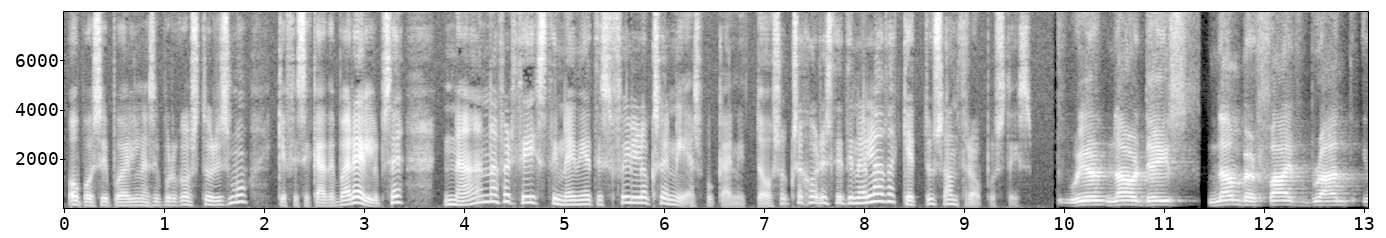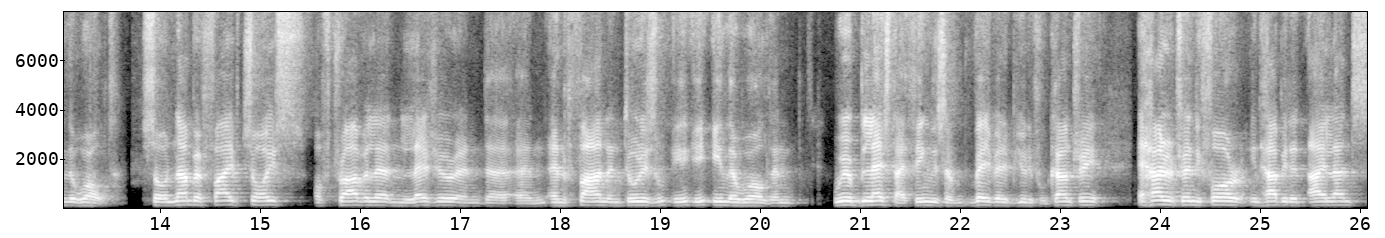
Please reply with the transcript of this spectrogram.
Όπως είπε ο Έλληνας Υπουργός Τουρισμού και φυσικά δεν παρέλειψε να αναφερθεί στην έννοια της φιλοξενίας που κάνει τόσο ξεχωριστή την Ελλάδα και τους ανθρώπους της. We're nowadays number five brand in the world. So number five choice of travel and leisure and, uh, and, and fun and tourism in, in the world. And we're blessed, I think. This is a very, very beautiful country. 124 inhabited islands,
